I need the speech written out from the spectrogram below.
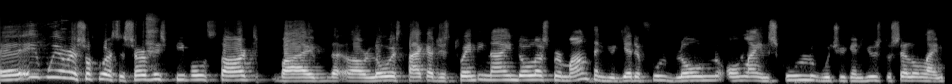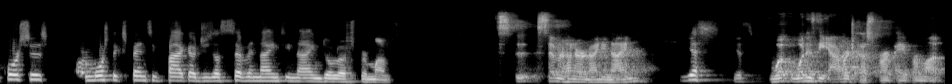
Uh, we are a software as a service. People start by the, our lowest package is $29 per month, and you get a full blown online school, which you can use to sell online courses. Our most expensive package is at $799 per month. 799 Yes, yes. What, what does the average customer pay per month?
